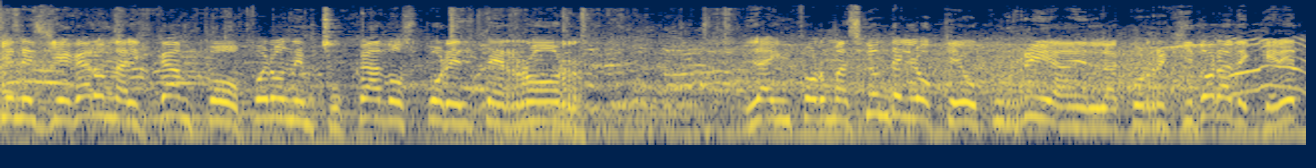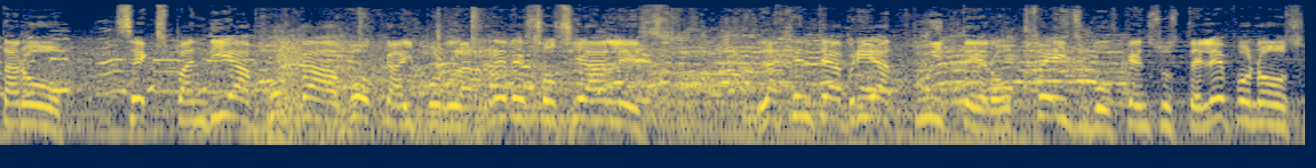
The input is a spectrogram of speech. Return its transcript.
Quienes llegaron al campo fueron empujados por el terror. La información de lo que ocurría en la corregidora de Querétaro se expandía boca a boca y por las redes sociales. La gente abría Twitter o Facebook en sus teléfonos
